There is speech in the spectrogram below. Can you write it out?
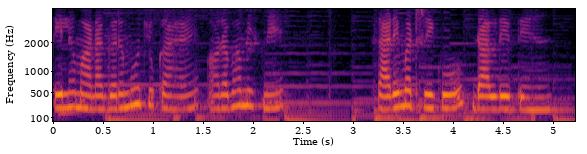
तेल हमारा गर्म हो चुका है और अब हम इसमें सारे मछली को डाल देते हैं।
